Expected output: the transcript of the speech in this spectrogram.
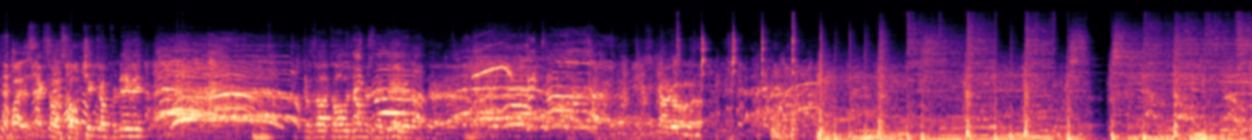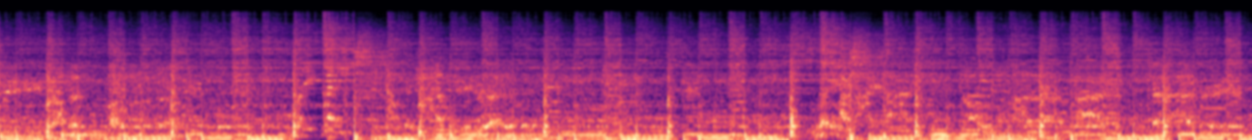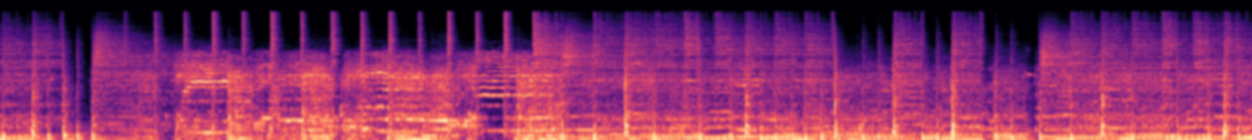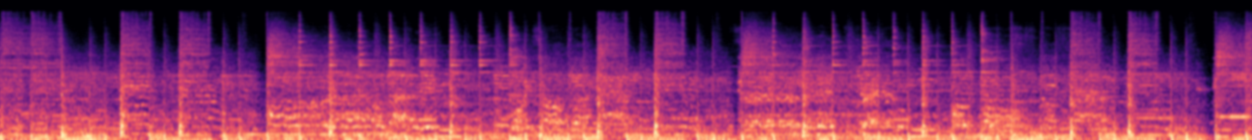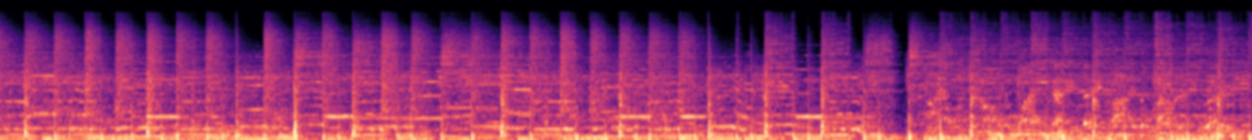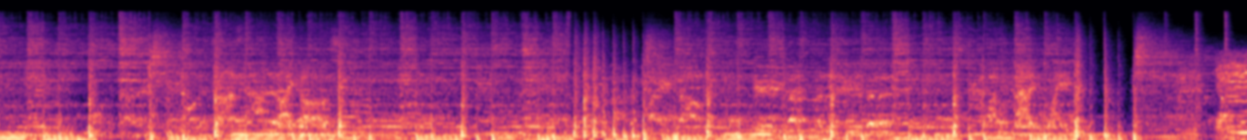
All right, this next song is called Kick Drum for David. Goes out to all the drummers named David out there. Yeah.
